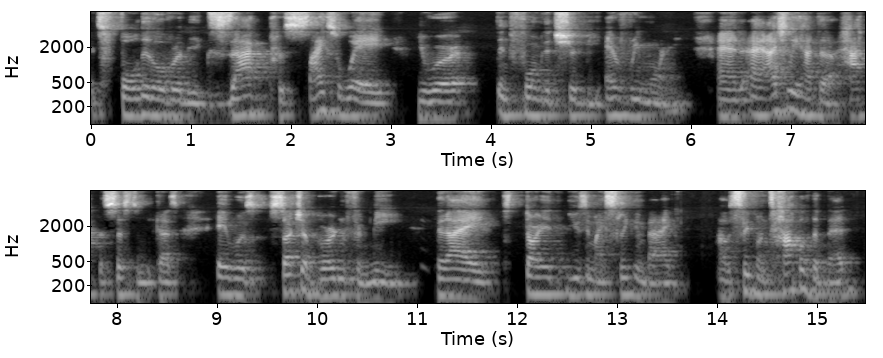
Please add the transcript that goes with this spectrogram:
it's folded over the exact precise way you were informed it should be every morning. And I actually had to hack the system because it was such a burden for me that I started using my sleeping bag I would sleep on top of the bed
